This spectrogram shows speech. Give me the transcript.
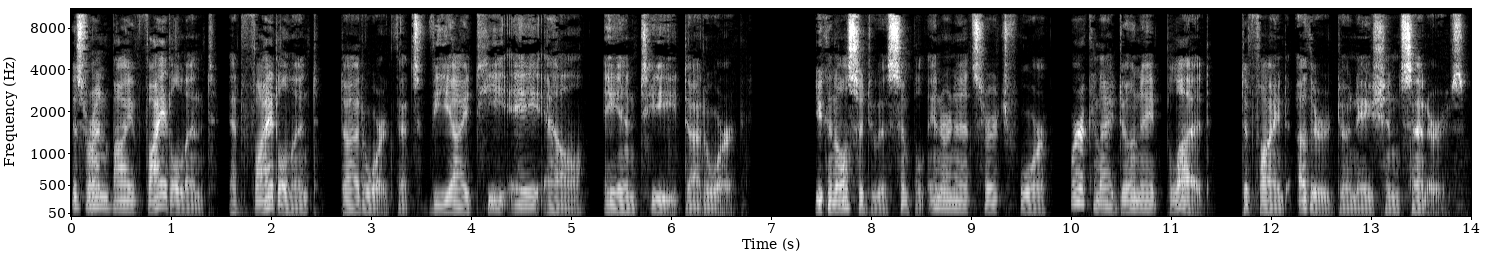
is run by Vitalant at vitalant.org. That's V I T A L A N T.org. You can also do a simple internet search for Where Can I Donate Blood to find other donation centers.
